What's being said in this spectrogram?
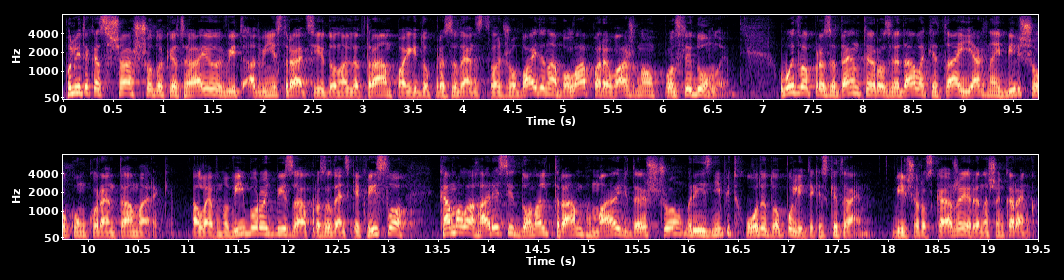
Політика США щодо Китаю від адміністрації Дональда Трампа і до президентства Джо Байдена була переважно послідовною. Обидва президенти розглядали Китай як найбільшого конкурента Америки. Але в новій боротьбі за президентське крісло Камала Гарріс і Дональд Трамп мають дещо різні підходи до політики з Китаєм. Більше розкаже Ірина Шенкаренко.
